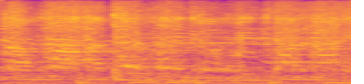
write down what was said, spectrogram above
طلع بغني وانت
